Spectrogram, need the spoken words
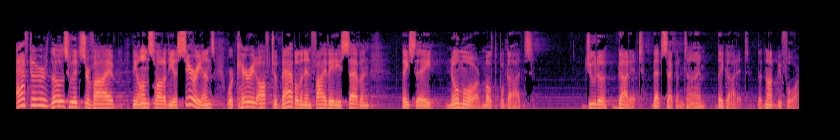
After those who had survived the onslaught of the Assyrians were carried off to Babylon in 587, they say, No more multiple gods. Judah got it that second time. They got it, but not before.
